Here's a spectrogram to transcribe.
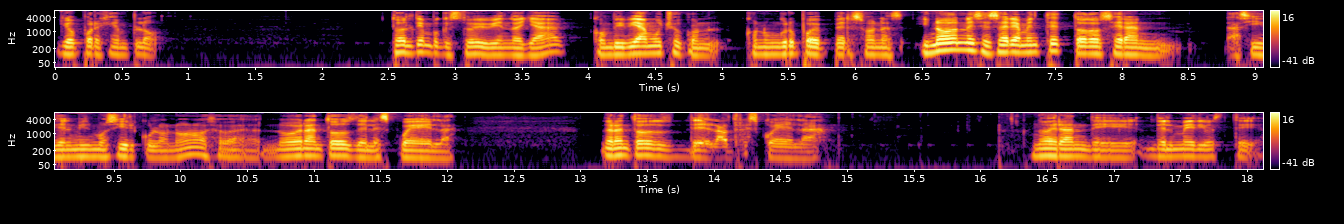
Yo, por ejemplo, todo el tiempo que estuve viviendo allá, convivía mucho con, con un grupo de personas y no necesariamente todos eran así del mismo círculo, ¿no? O sea, no eran todos de la escuela, no eran todos de la otra escuela, no eran de, del medio este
